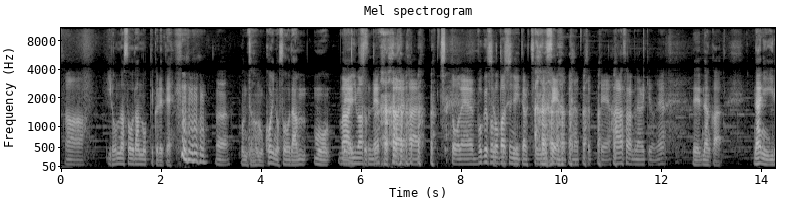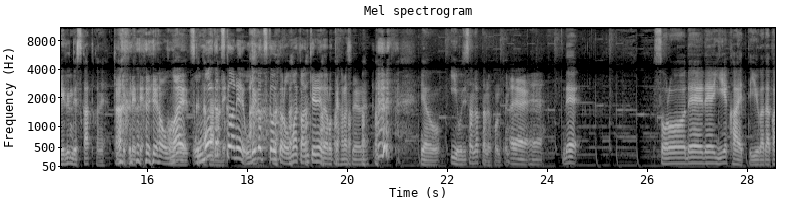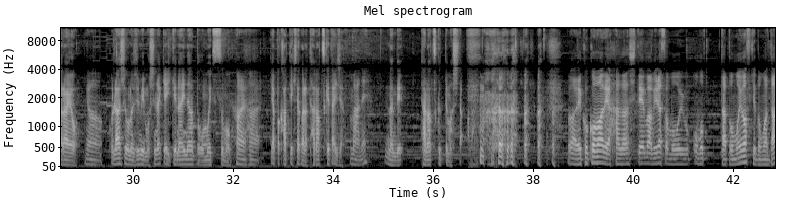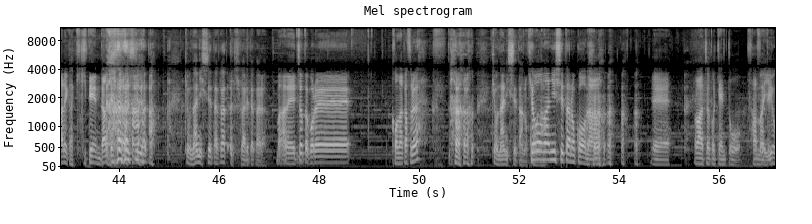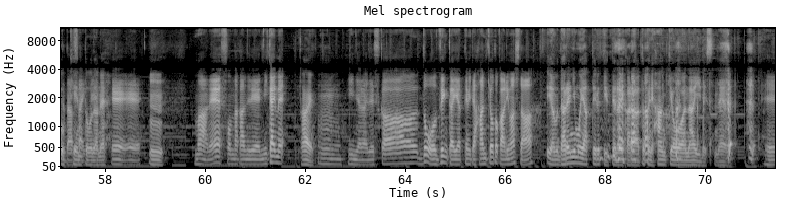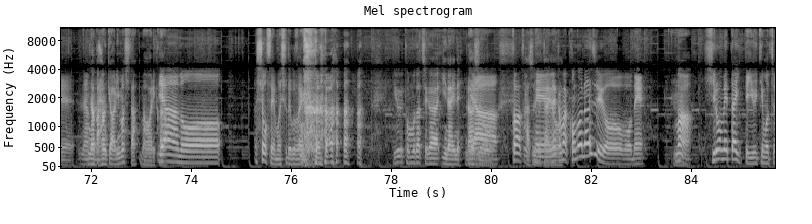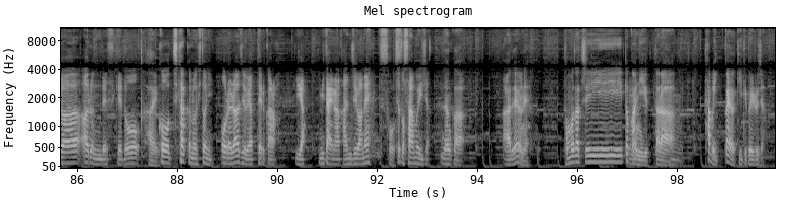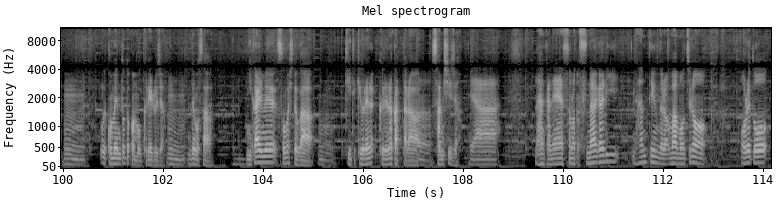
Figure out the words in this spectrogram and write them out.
いろんな相談乗ってくれてあ うん。本当もう恋の相談も、ね、まあありますね。ちょっと。はいはい。ちょっとね僕その場所にいたらちょっとうるせえなってなっちゃって話さなくなるけどね。でなんか「何入れるんですか?」とかね聞いてくれて。いやおこ前お前が使わねえ俺が使うからお前関係ねえだろって話だよね。いやいいおじさんだったのよ本当に。ええ。でそれで家帰って夕方からよ。ええあこれラジオの準備もしなきゃいけないなと思いつつもあはいはやっぱ買ってきたから棚つけたいじゃいまあね。んなんで棚作ってました。まあねここまで話してまあ皆さんも思ったと思いますけどまあ誰が聞きてえんだって話だ。と 今日何してたかって聞かれたから。まあねちょっとこれコーナー化する？今日何してたの今日コーナー。何してたのコーナー。ええまあちょっと検討させてください、ね。まあ要検討だね。えええうん。えまあねそんな感じで2回目。はい。うんいいんじゃないですか。どう前回やってみて反響とかありました？いやもう誰にもやってるって言ってないから 特に反響はないですね。ええなね。なんか反響ありました？周りかいらやあのー小生も一緒でございます。いう友達がいないねいラやーとあと始めたよねなんかまあこのラジオをね、ジオまあ広めたいっていう気持ちはあるんですけどあはい。こう近くの人に「俺ラジオやってるからいや」みたいな感じはねそうちょっとそ寒いじゃん。うなんかあれだよね。友達とかに言ったら、多分1回は聞いてくれるじゃうん。んコメントとかもくれるじゃうん。うん。んでもさ2回目その人がうん。聞いてくれくれなかったらうん。寂しいじゃん。いやーなんかねそのつながりなんて言うんだろう。まあもちろん俺と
